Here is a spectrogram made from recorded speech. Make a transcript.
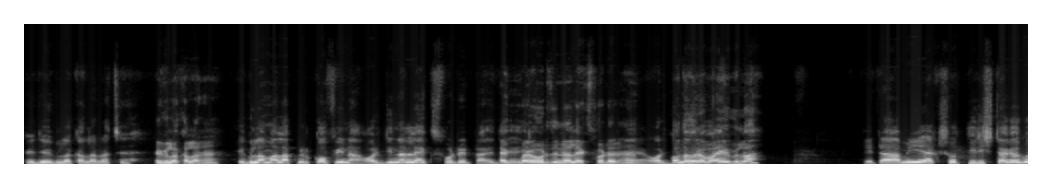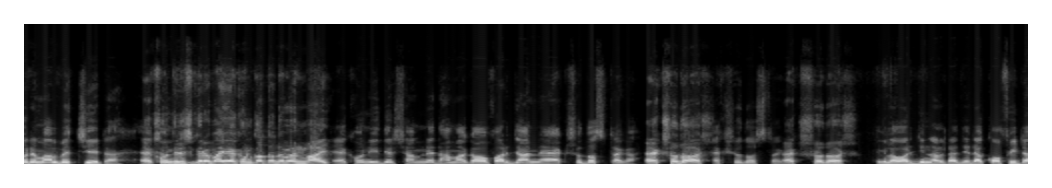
এই যে এগুলা কালার আছে। এগুলো কালার হ্যাঁ? এগুলা মাল আপনার কপি না অরিজিনাল এক্সপোর্টেরটা একবার অরিজিনাল এক্সপোর্টের হ্যাঁ? হ্যাঁ, কত করে ভাই এগুলো? এটা আমি একশো তিরিশ টাকা করে মাল বেচছি এটা। একশো এখন তিরিশ করে ভাই এখন কত দেবেন ভাই? এখন ঈদের সামনে ধামাকা অফার যান একশো দশ টাকা। একশো দশ? একশো দশ টাকা। একশো দশ। এগুলা অরিজিনালটা যেটা কফিটা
